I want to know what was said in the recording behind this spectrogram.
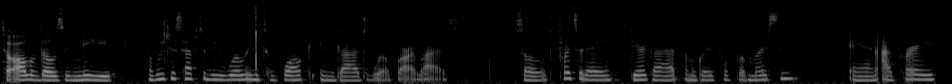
to all of those in need, and we just have to be willing to walk in God's will for our lives. So, for today, dear God, I'm grateful for mercy, and I pray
